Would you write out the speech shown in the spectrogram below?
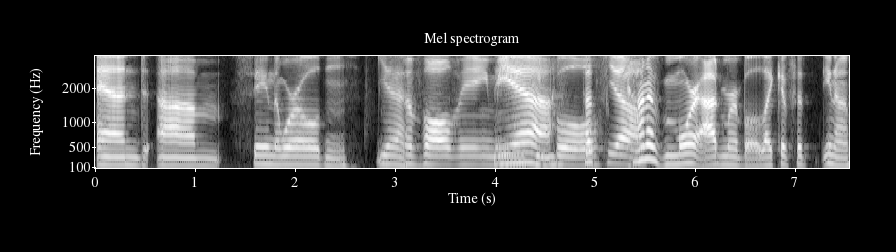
and um, seeing the world and yeah, evolving, meeting Yeah. people. That's yeah. kind of more admirable. Like if it, you know,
